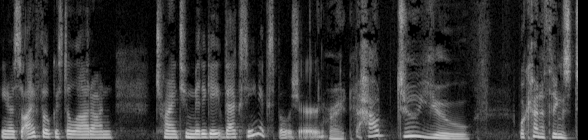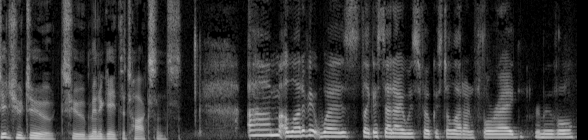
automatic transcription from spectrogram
you know. So I focused a lot on trying to mitigate vaccine exposure. Right. How do you, what kind of things did you do to mitigate the toxins? Um, a lot of it was, like I said, I was focused a lot on fluoride removal.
